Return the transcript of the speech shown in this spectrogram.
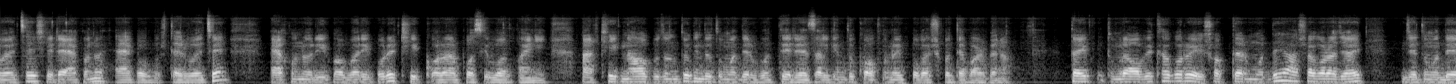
রয়েছে, সেটা এখনও হ্যাক অবস্থায় রয়েছে। এখনও রিকভারি করে ঠিক করার পসিবল হয়নি। আর ঠিক না হওয়া পর্যন্ত কিন্তু তোমাদের ভর্তির রেজাল্ট কিন্তু কখনোই প্রকাশ করতে পারবে না। তাই তোমরা অপেক্ষা করো, এই সপ্তাহের মধ্যে আশা করা যায় যে তোমাদের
